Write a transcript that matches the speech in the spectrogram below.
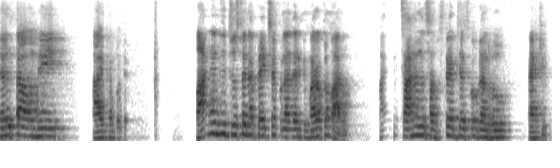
తెలుస్తా ఉంది. ఆగిపోతే. బాగానే న్యూస్ చూస్తున్న ప్రేక్షకులందరికీ మరొక మారు ఛానల్ సబ్స్క్రైబ్ చేసుకోగలరు. Thank you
